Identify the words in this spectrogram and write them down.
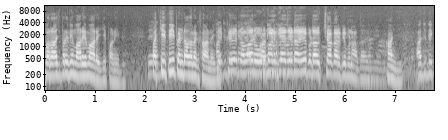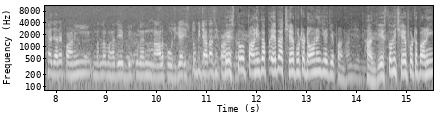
ਪਰ ਰਾਜਪੁਰੇ ਵੀ ਮਾਰੇ ਮਾਰੇ ਜੀ ਪਾਣੀ ਦੇ 25 30 ਪਿੰਡਾਂ ਦਾ ਨੁਕਸਾਨ ਹੈ ਜੀ। ਅੱਜ ਨਵਾਂ ਰੋਡ ਬਣ ਗਿਆ ਜਿਹੜਾ ਇਹ ਬੜਾ ਉੱਚਾ ਕਰਕੇ ਬਣਾਤਾ ਹੈ ਜੀ। ਹਾਂਜੀ। ਅੱਜ ਦੇਖਿਆ ਜਾ ਰਿਹਾ ਪਾਣੀ ਮਤਲਬ ਹਜੇ ਬਿਲਕੁਲ ਐਨ ਨਾਲ ਪਹੁੰਚ ਗਿਆ। ਇਸ ਤੋਂ ਵੀ ਜ਼ਿਆਦਾ ਸੀ ਪਾਣੀ ਇਸ ਤੋਂ ਪਾਣੀ ਤਾਂ ਇਹ ਤਾਂ 6 ਫੁੱਟ ਡਾਊਨ ਹੈ ਜੀ ਅਜੇ ਪਾਣੀ। ਹਾਂਜੀ, ਇਸ ਤੋਂ ਵੀ 6 ਫੁੱਟ ਪਾਣੀ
